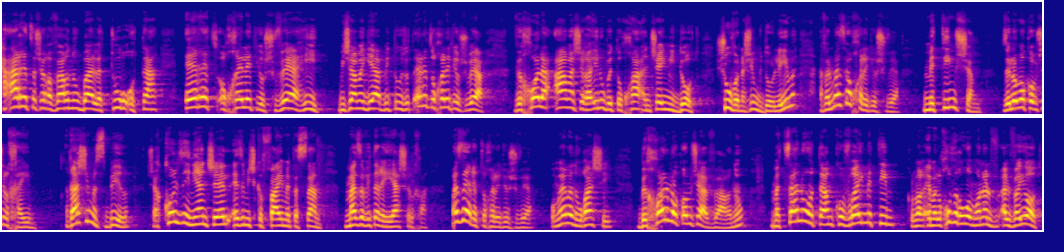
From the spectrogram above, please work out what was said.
הארץ אשר עברנו בה לתור אותה, ארץ אוכלת יושביה היא. משם מגיע הביטוי, זאת ארץ אוכלת יושביה. וכל העם אשר ראינו בתוכה אנשי מידות. שוב, אנשים גדולים, אבל מה זה אוכלת יושביה? מתים שם, זה לא מקום של חיים. רש"י מסביר שהכל זה עניין של איזה משקפיים אתה שם, מה זווית הראייה שלך. מה זה ארץ אוכלת יושביה? אומר לנו רש"י, בכל מקום שעברנו, מצאנו אותם קוברי מתים. כלומר, הם הלכו וראו המון הלוויות.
